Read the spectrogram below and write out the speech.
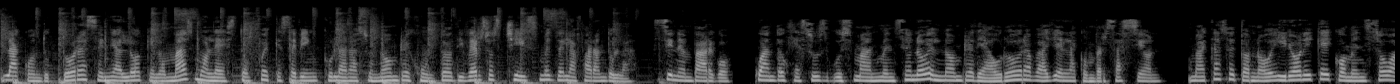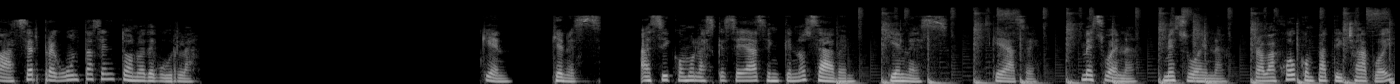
La conductora señaló que lo más molesto fue que se vinculara su nombre junto a diversos chismes de la farándula, sin embargo, cuando Jesús Guzmán mencionó el nombre de Aurora Valle en la conversación, Maca se tornó irónica y comenzó a hacer preguntas en tono de burla. ¿Quién? ¿Quién es? Así como las que se hacen que no saben, ¿quién es? ¿Qué hace? Me suena, me suena, trabajó con Patti Chapoy.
